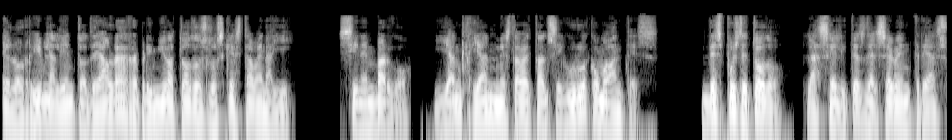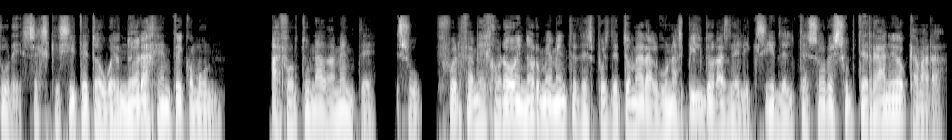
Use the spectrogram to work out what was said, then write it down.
El horrible aliento de aura reprimió a todos los que estaban allí. Sin embargo, Yang Jian no estaba tan seguro como antes. Después de todo, las élites del Seven Treasures Exquisite Tower no era gente común. Afortunadamente, su fuerza mejoró enormemente después de tomar algunas píldoras de elixir del tesoro subterráneo cámara.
